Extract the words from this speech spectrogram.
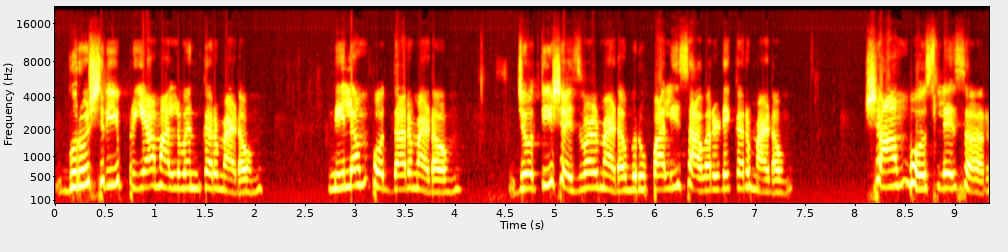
गुरुश्री Priya Malvankar madam Neelam Poddar madam Jyoti Shejwal madam Rupali Sawardekar madam Shyam Bhosale sir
